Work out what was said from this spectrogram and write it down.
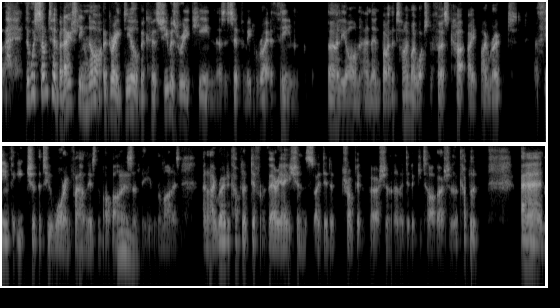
there was some time, but actually not a great deal because she was really keen, as I said, for me to write a theme early on. And then by the time I watched the first cut, I, I wrote a theme for each of the two warring families, the Balbanos mm. and the Romanos. And I wrote a couple of different variations. I did a trumpet version and I did a guitar version, a couple of and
